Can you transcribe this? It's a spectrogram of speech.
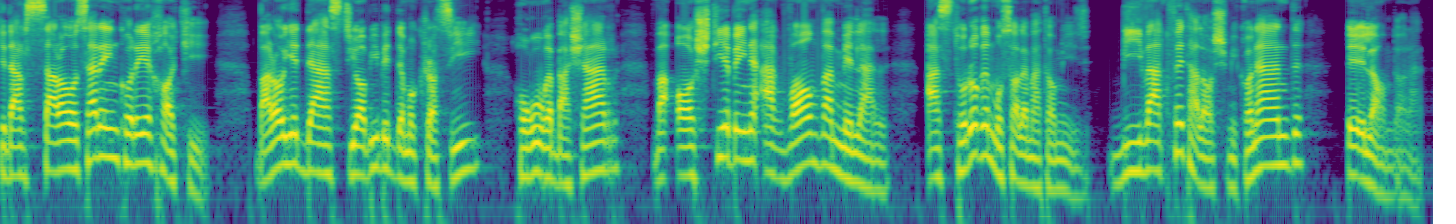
که در سراسر این کره خاکی برای دستیابی به دموکراسی، حقوق بشر و آشتی بین اقوام و ملل از طرق مسالمت آمیز بیوقفه تلاش می کنند اعلام دارد.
